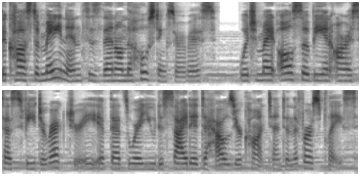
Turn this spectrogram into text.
The cost of maintenance is then on the hosting service, which might also be an RSS feed directory if that's where you decided to house your content in the first place.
